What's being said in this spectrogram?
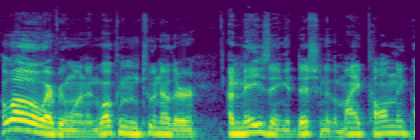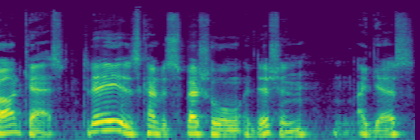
Hello, everyone, and welcome to another amazing edition of the My Colony podcast. Today is kind of a special edition, I guess,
